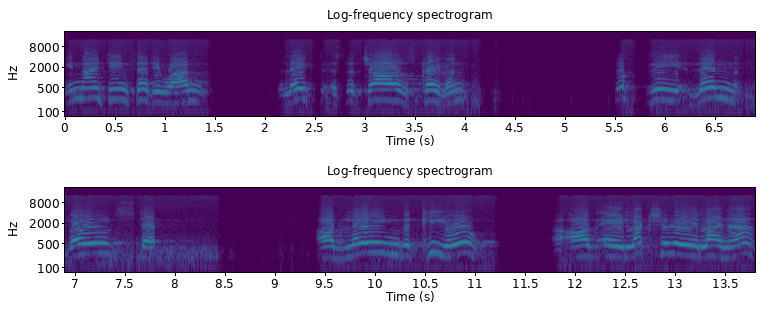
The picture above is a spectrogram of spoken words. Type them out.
In 1931, the late Sir Charles Craven then bold step of laying the keel uh, of a luxury liner,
